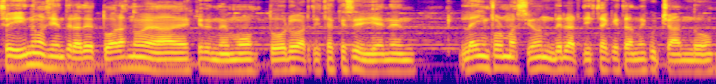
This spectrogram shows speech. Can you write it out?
Seguidnos así enterate de todas las novedades que tenemos, todos los artistas que se vienen la información del artista que están escuchando,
